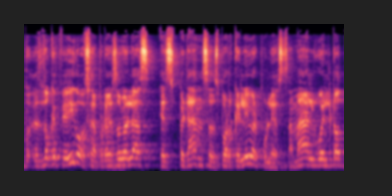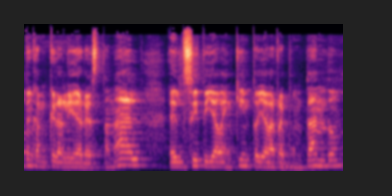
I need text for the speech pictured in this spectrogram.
Pues Es lo que te digo, o sea, por eso veo las esperanzas, porque Liverpool está mal, güey, el Tottenham que era líder está mal, el City ya va en quinto, ya va repuntando,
